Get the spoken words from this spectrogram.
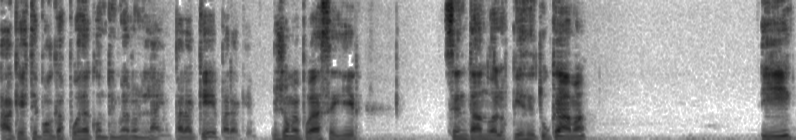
a que este podcast pueda continuar online. ¿Para qué? Para que yo me pueda seguir sentando a los pies de tu cama y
